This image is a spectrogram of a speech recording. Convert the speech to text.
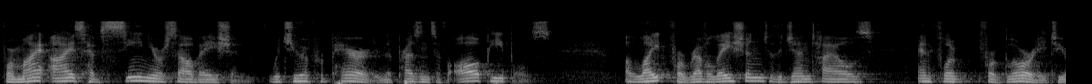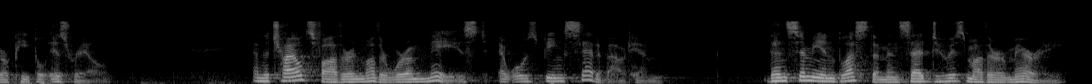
For my eyes have seen your salvation, which you have prepared in the presence of all peoples, a light for revelation to the Gentiles and for, for glory to your people Israel. And the child's father and mother were amazed at what was being said about him. Then Simeon blessed them and said to his mother Mary,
